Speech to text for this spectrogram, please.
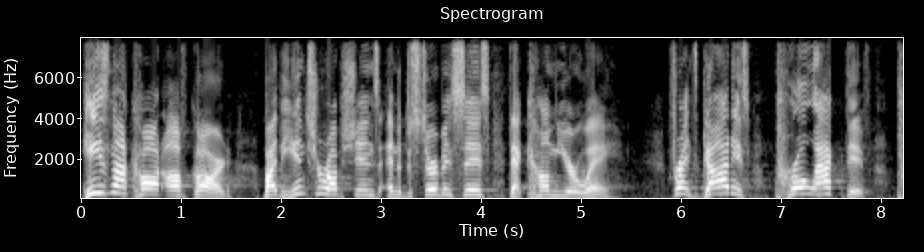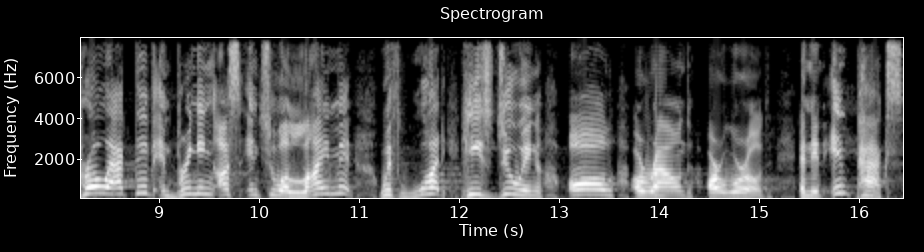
He's not caught off guard by the interruptions and the disturbances that come your way. Friends, God is proactive, proactive in bringing us into alignment with what He's doing all around our world. And it impacts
